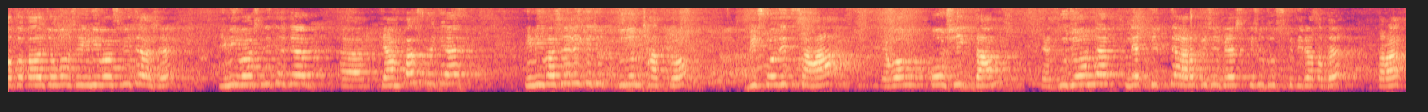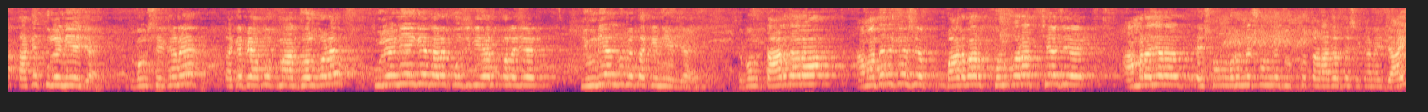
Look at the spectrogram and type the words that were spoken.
গতকাল যখন সে ইউনিভার্সিটিতে আসে ইউনিভার্সিটি থেকে ক্যাম্পাস থেকে ইউনিভার্সিটির কিছু দুজন ছাত্র, বিশ্বজিৎ সাহা এবং কৌশিক দাম দুজনের নেতৃত্বে আরও কিছু বেশ কিছু দুষ্কৃতীরা তাদের, তারা তাকে তুলে নিয়ে যায় এবং সেখানে তাকে ব্যাপক মারধর করে, তুলে নিয়ে গিয়ে তারা কোচবিহার কলেজের ইউনিয়ন রুমে তাকে নিয়ে যায় এবং তার দ্বারা আমাদেরকে সে বারবার ফোন করাচ্ছে যে, আমরা যারা এই সংগঠনের সঙ্গে যুক্ত, তারা যাতে সেখানে যাই,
